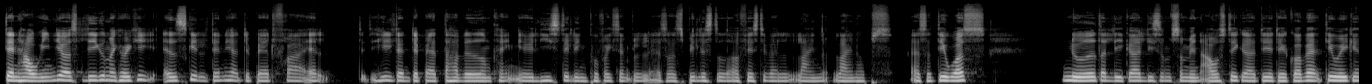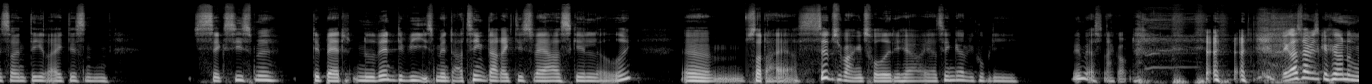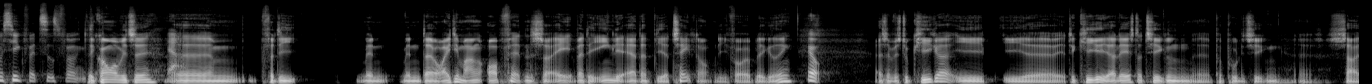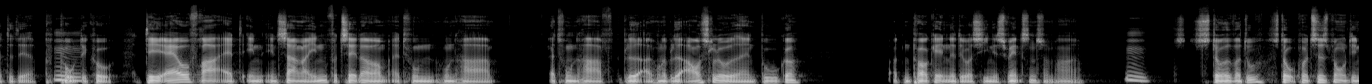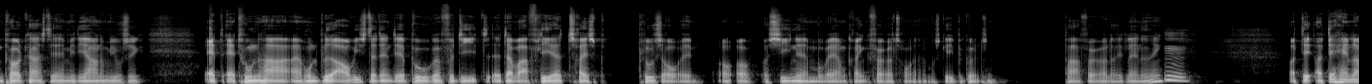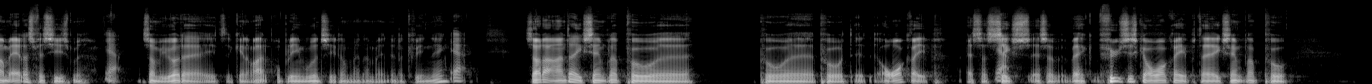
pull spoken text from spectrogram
den har jo egentlig også ligget, man kan jo ikke adskille den her debat fra alt, hele den debat, der har været omkring øh, ligestilling på for eksempel altså spillesteder og festival line, lineups. Altså det er jo også noget, der ligger ligesom som en afstikker. Det, det kan godt være, det er jo ikke så en direkte sådan sexisme debat nødvendigvis, men der er ting, der er rigtig svære at skille ad, ikke? Øhm, så der er sindssygt mange tråde i det her, og jeg tænker, at vi kunne blive ved med at snakke om det. det kan også være, at vi skal høre noget musik på et tidspunkt. Det kommer vi til, ja. øhm, fordi men, men der er jo rigtig mange opfattelser af, hvad det egentlig er, der bliver talt om lige for øjeblikket, ikke? Jo. Altså hvis du kigger i, i øh, det kiggede jeg, læste artiklen øh, på politikken, øh, sitet der, på mm. .dk. Det er jo fra, at en, en sangerinde fortæller om, at hun, hun har at hun har blevet, hun er blevet afslået af en booker, og den pågældende, det var Signe Svendsen, som har mm. stået, hvor du stod på et tidspunkt i din podcast der, Mediano Music, at, at hun, har, at hun er blevet afvist af den der booker, fordi der var flere 60 plus år, og, og, og Signe må være omkring 40, tror jeg, måske i begyndelsen. Par 40 eller et eller andet, ikke? Mm. Og det, og det handler om aldersfascisme, ja. som i øvrigt er et generelt problem, uanset om man er mand eller kvinde. Ikke? Ja. Så er der andre eksempler på, øh, på, øh, på overgreb, altså, sex, ja. altså hvad, fysiske overgreb. Der er eksempler på,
